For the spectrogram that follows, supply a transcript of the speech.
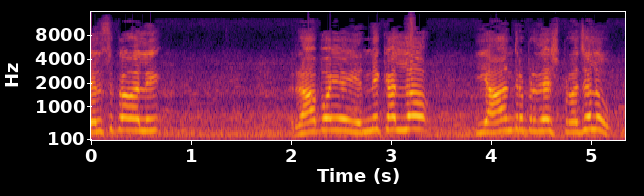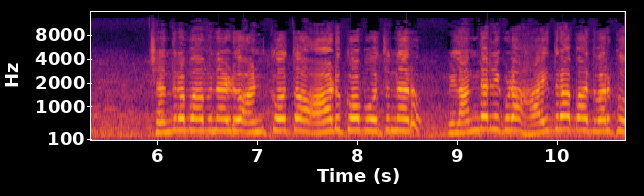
తెలుసుకోవాలి రాబోయే ఎన్నికల్లో ఈ ఆంధ్రప్రదేశ్ ప్రజలు చంద్రబాబు నాయుడు అండ్కోతో ఆడుకోబోతున్నారు. వీళ్ళందరినీ కూడా హైదరాబాద్ వరకు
